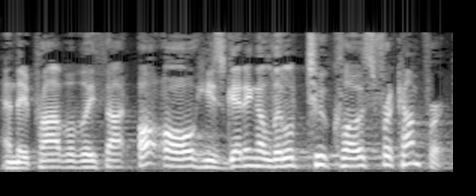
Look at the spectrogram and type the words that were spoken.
And they probably thought, uh oh, he's getting a little too close for comfort.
